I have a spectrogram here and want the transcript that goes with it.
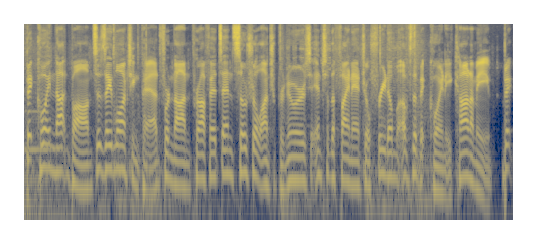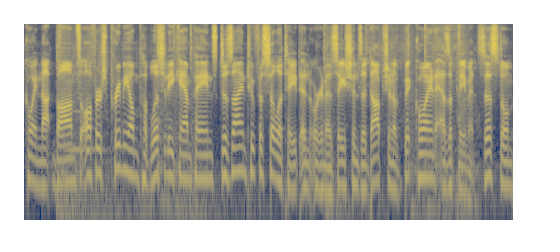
Bitcoin Not Bombs is a launching pad for nonprofits and social entrepreneurs into the financial freedom of the Bitcoin economy. Bitcoin Not Bombs offers premium publicity campaigns designed to facilitate an organization's adoption of Bitcoin as a payment system.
